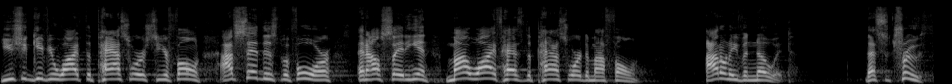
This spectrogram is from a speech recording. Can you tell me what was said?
You should give your wife the passwords to your phone. I've said this before, and I'll say it again. My wife has the password to my phone. I don't even know it. That's the truth.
